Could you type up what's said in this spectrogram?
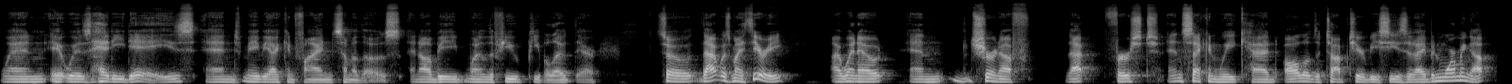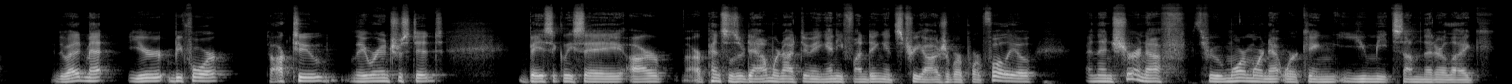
when it was heady days. And maybe I can find some of those. And I'll be one of the few people out there. So that was my theory. I went out and sure enough, that first and second week had all of the top tier VCs that I'd been warming up who I had met year before, talked to, they were interested. Basically, say our our pencils are down. We're not doing any funding. It's triage of our portfolio. And then, sure enough, through more and more networking, you meet some that are like,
